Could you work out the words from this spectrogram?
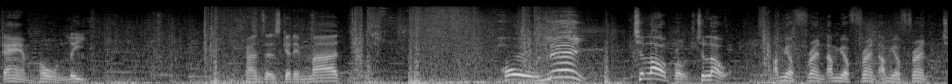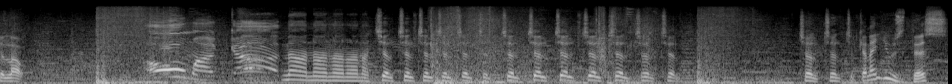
damn. Holy. Panzer is getting mad. Holy! Chill out, bro. Chill out. I'm your friend. I'm your friend. I'm your friend. Chill out. Oh my god! No, no, no, no, no. Chill, chill, chill, chill, chill, chill, chill, chill, chill, chill, chill, chill, chill. Chill, chill, chill. Can I use this?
